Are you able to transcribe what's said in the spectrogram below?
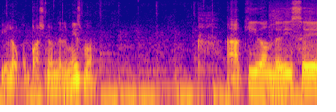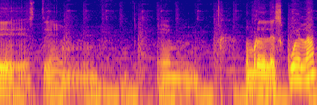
y la ocupación del mismo. Aquí donde dice este em, nombre de la escuela,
